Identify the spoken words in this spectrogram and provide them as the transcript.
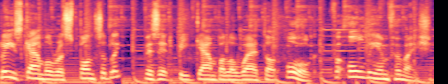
Please gamble responsibly. Visit begambleaware.org for all the information.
